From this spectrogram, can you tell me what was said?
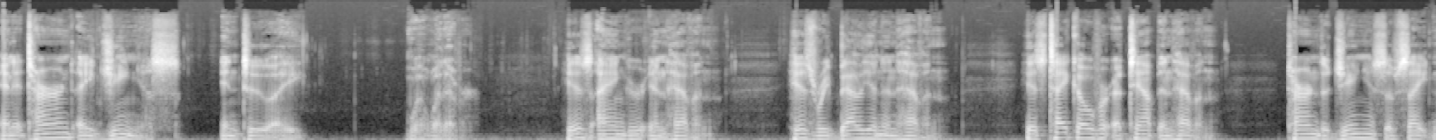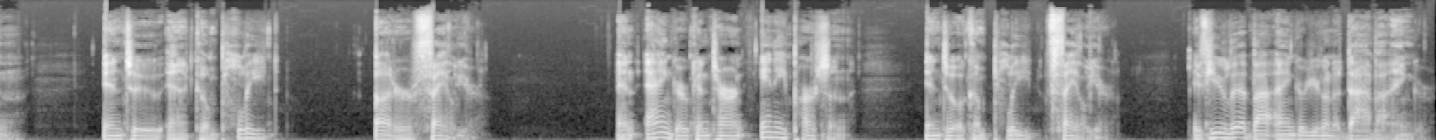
and it turned a genius into a, well, whatever. His anger in heaven, his rebellion in heaven, his takeover attempt in heaven turned the genius of Satan into a complete, utter failure. And anger can turn any person into a complete failure. If you live by anger, you're going to die by anger.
